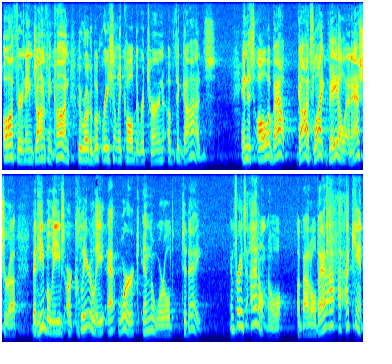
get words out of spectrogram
author named Jonathan Cahn who wrote a book recently called The Return of the Gods. And it's all about gods like Baal and Asherah that he believes are clearly at work in the world today. And friends, I don't know about all that. I, I can't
